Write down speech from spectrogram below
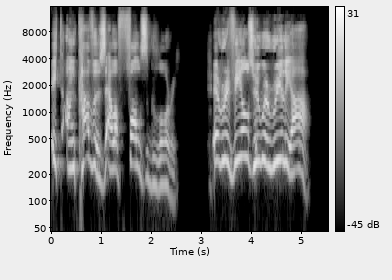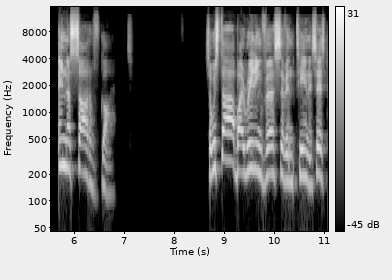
It uncovers our false glory. It reveals who we really are in the sight of God. So we start by reading verse 17. It says,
